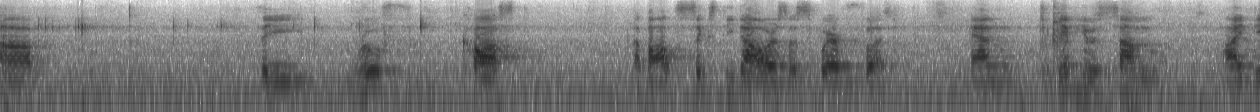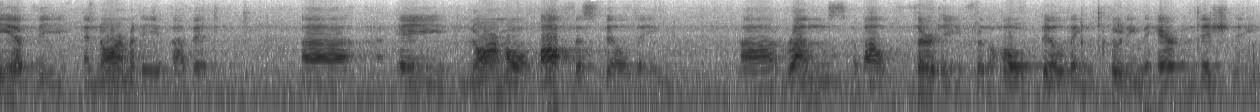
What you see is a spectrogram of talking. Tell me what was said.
um, the roof cost about $60 a square foot. And to give you some idea of the enormity of it, uh, a normal office building uh, runs about 30 for the whole building, including the air conditioning.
